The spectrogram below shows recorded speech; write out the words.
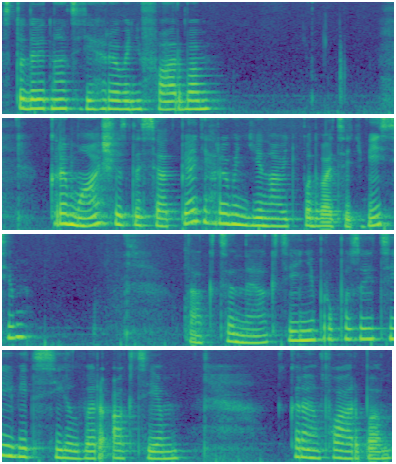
119 гривень фарба. Крема 65 гривень, є навіть по 28. Так, це не акційні пропозиції. Від Silver акція Крем-фарба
